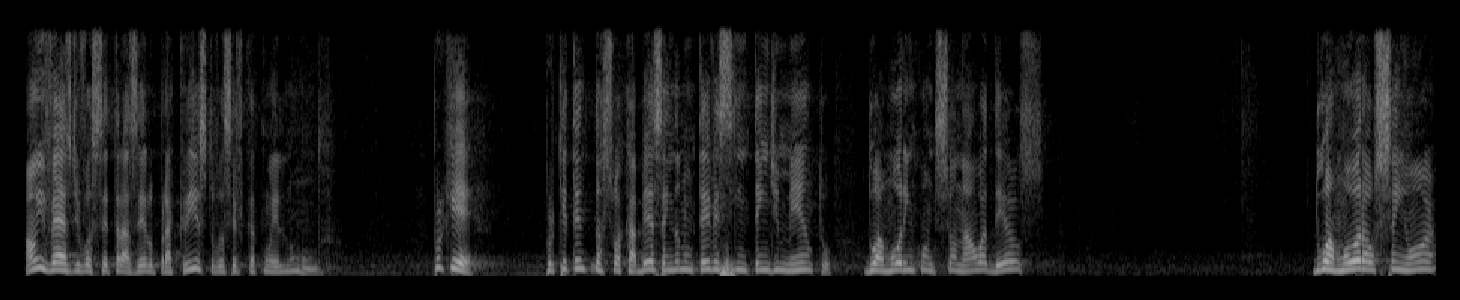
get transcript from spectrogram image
ao invés de você trazê-lo para Cristo, você fica com ele no mundo. Por quê? Porque dentro da sua cabeça ainda não teve esse entendimento do amor incondicional a Deus, do amor ao Senhor.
